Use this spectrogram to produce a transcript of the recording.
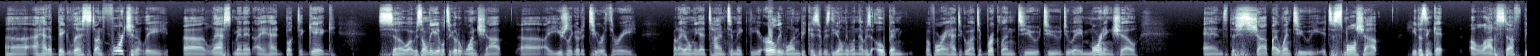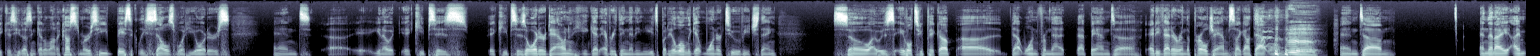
Uh, I had a big list. Unfortunately, uh, last minute I had booked a gig, so I was only able to go to one shop. Uh, I usually go to two or three, but I only had time to make the early one because it was the only one that was open before I had to go out to Brooklyn to to do a morning show. And the shop I went to, it's a small shop. He doesn't get a lot of stuff because he doesn't get a lot of customers. He basically sells what he orders, and uh, it- you know it, it keeps his it keeps his order down, and he can get everything that he needs. But he'll only get one or two of each thing. So I was able to pick up uh, that one from that that band uh, Eddie Vedder and the Pearl Jam. So I got that one, and um, and then I I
